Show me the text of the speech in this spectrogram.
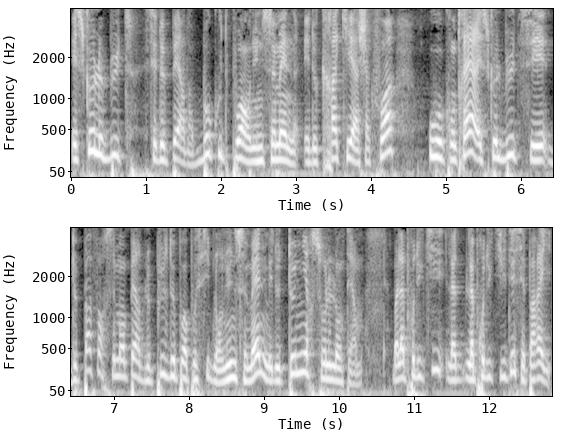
Est-ce que le but c'est de perdre beaucoup de poids en une semaine et de craquer à chaque fois? Ou au contraire, est-ce que le but c'est de pas forcément perdre le plus de poids possible en une semaine, mais de tenir sur le long terme? Bah, la, productivité c'est pareil.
